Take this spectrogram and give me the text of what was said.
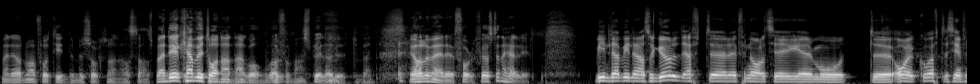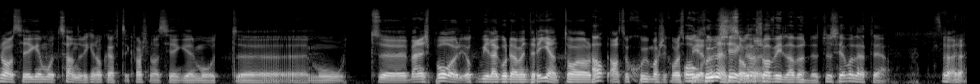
Men det hade man fått inomhus också någon annanstans. Men det kan vi ta en annan gång varför man spelar ute. Men jag håller med dig, folkfesten är härlig. Villa vinner alltså guld efter finalseger mot eh, AIK, efter sin finalseger mot Sandviken och efter kvartsfinalseger mot, eh, mot eh, Vänersborg. Och Villa går därmed rent, har Ja. alltså sju matcher kvar att Om spela sju den här segrar så har. Villa vunnit. Du ser vad lätt det är. Så är det.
